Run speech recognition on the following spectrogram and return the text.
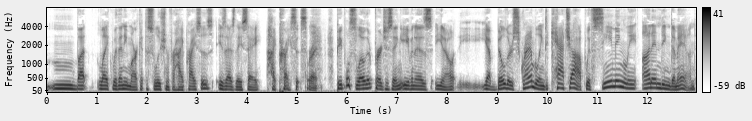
Mm, but like with any market, the solution for high prices is, as they say, high prices. Right. People slow their purchasing even as, you know, you have builders scrambling to catch up with seemingly unending demand,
